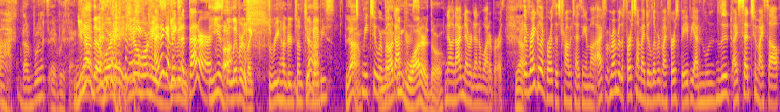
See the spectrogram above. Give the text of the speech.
Ah, that ruins everything. you Yeah. know that Jorge. You know Jorge. I think has it makes it better. He has delivered like 300 something Yeah. babies. yeah, Me too, we're both not in water though. No, and I've never done a water birth. Yeah. The regular birth is traumatizing. I remember the first time I delivered my first baby. I'm li- I said to myself,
